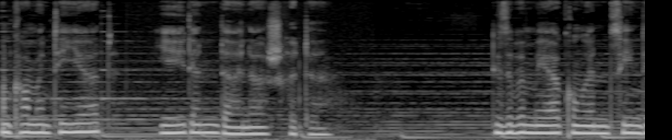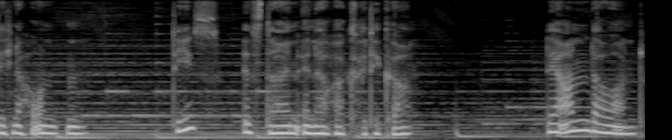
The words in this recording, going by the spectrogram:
und kommentiert jeden deiner Schritte. Diese Bemerkungen ziehen dich nach unten. Dies ist dein innerer Kritiker, der andauernd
